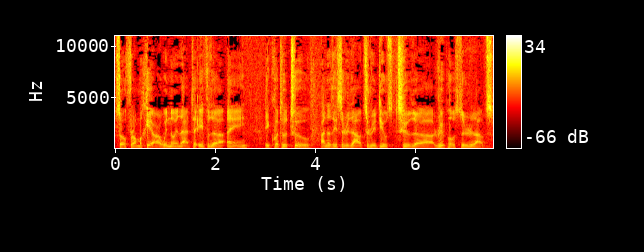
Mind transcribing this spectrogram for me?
So from here, we know that if the n equal to 2, and this results reduced to the Ripoll's results.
